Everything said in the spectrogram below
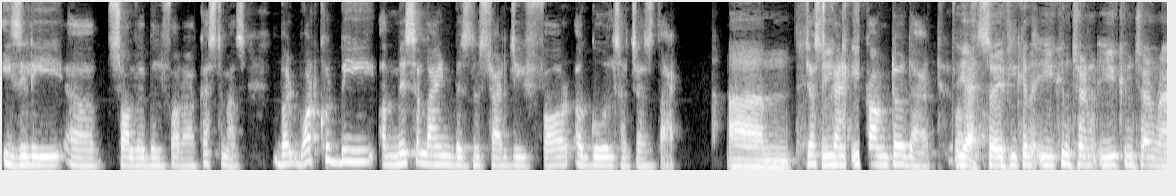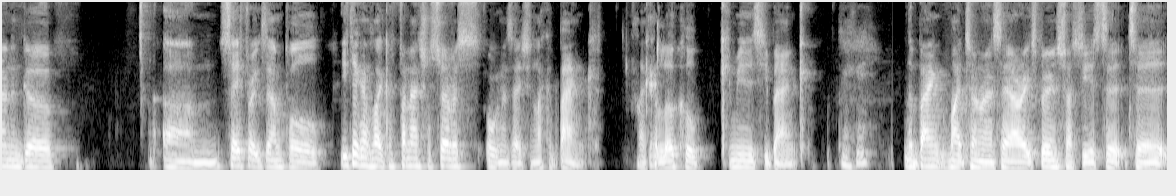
easily uh, solvable for our customers. But what could be a misaligned business strategy for a goal such as that? Um, Just so to kind of counter that. yeah so if you can you can turn you can turn around and go um say for example you take like a financial service organization like a bank like Okay. a local community bank Mhm. the bank might turn around and say our experience strategy is to to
